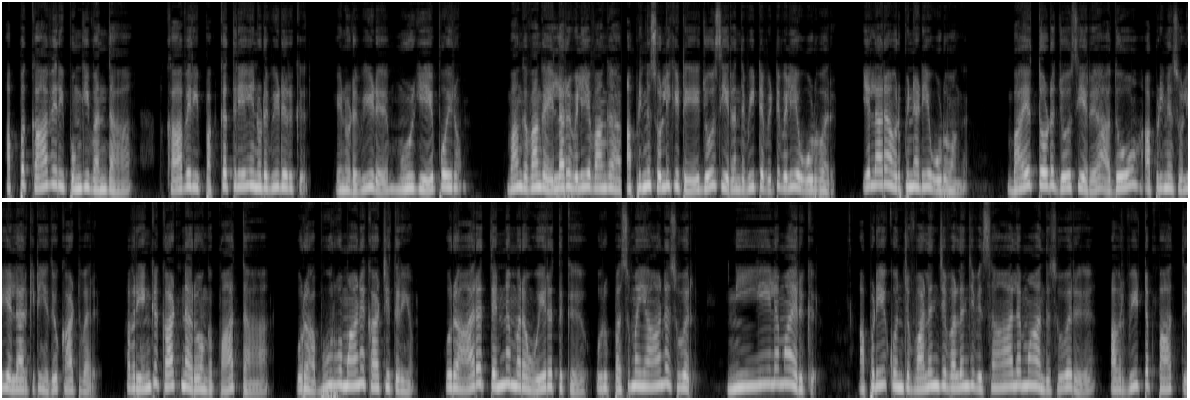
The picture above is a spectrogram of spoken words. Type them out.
அப்ப காவேரி பொங்கி வந்தா காவேரி பக்கத்திலேயே என்னோட வீடு இருக்கு. என்னோட வீடு மூழ்கியே போயிரும். வாங்க வாங்க எல்லாரும் வெளியே வாங்க அப்படின்னு சொல்லிக்கிட்டே ஜோசியர் அந்த வீட்டை விட்டு வெளியே ஓடுவாரு. எல்லாரும் அவர் பின்னாடியே ஓடுவாங்க. பயத்தோட ஜோசியர் அதோ அப்படின்னு சொல்லி எல்லார்கிட்டையும் எதையோ காட்டுவாரு. அவர் எங்க காட்டினாரோ அங்க பார்த்தா ஒரு அபூர்வமான காட்சி தெரியும். ஒரு அரை தென்னை மரம் உயரத்துக்கு ஒரு பசுமையான சுவர் நீளமா இருக்கு. அப்படியே கொஞ்சம் வளைஞ்சு வளைஞ்சு விசாலமா அந்த சுவர் அவர் வீட்டை பார்த்து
